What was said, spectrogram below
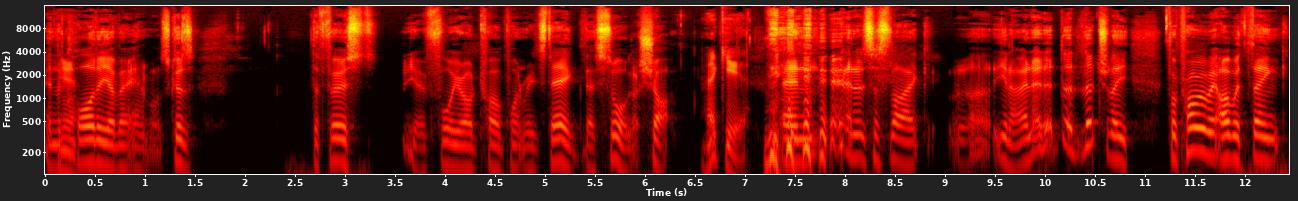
and the Yeah. quality of our animals. Because the first, you know, four-year-old twelve-point red stag they saw got shot Heck yeah. and and it's just like uh, you know, and it, it, it literally for probably I would think,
